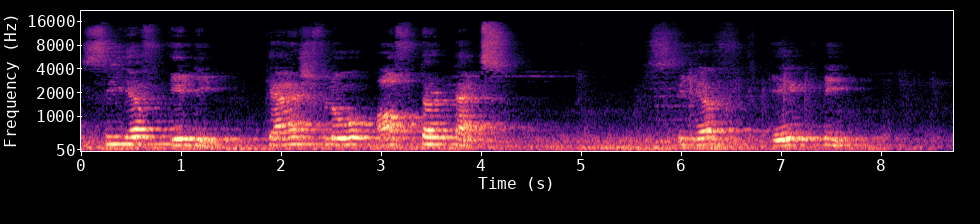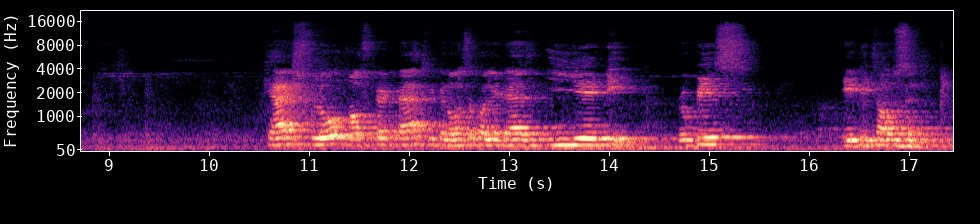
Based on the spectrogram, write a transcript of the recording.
CFAT cash flow after tax. CFAT cash flow after tax we can also call it as EAT rupees 80,000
